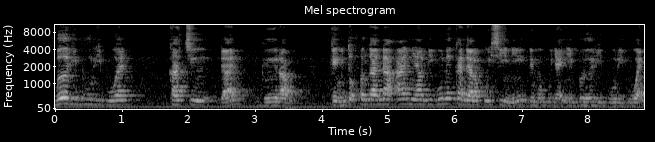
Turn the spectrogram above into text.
beribu-ribuan kaca dan geram. Okay, untuk penggandaan yang digunakan dalam puisi ini, dia mempunyai beribu-ribuan.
